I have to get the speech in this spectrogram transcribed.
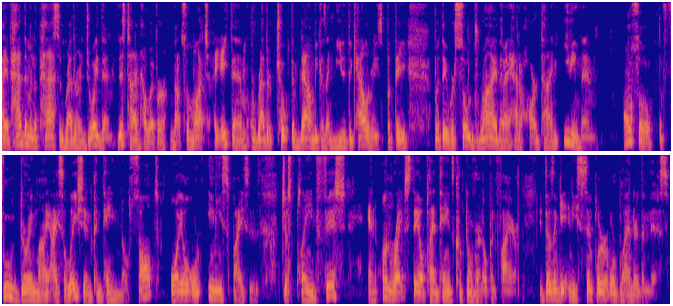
I have had them in the past and rather enjoyed them. This time, however, not so much. I ate them, or rather choked them down because I needed the calories, but they but they were so dry that I had a hard time eating them. Also, the food during my isolation contained no salt, oil, or any spices, just plain fish and unripe stale plantains cooked over an open fire. It doesn't get any simpler or blander than this.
